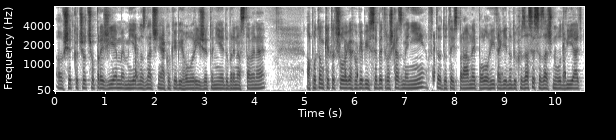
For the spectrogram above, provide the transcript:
všetko, čo, čo prežijem, mi jednoznačne ako keby hovorí, že to nie je dobre nastavené. A potom, keď to človek ako keby v sebe troška zmení do tej správnej polohy, tak jednoducho zase sa začnú odvíjať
